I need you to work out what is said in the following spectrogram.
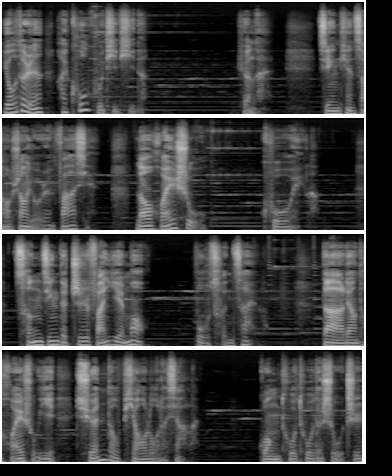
有的人还哭哭啼啼的。原来，今天早上有人发现老槐树枯萎了，曾经的枝繁叶茂不存在了，大量的槐树叶全都飘落了下来，光秃秃的树枝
